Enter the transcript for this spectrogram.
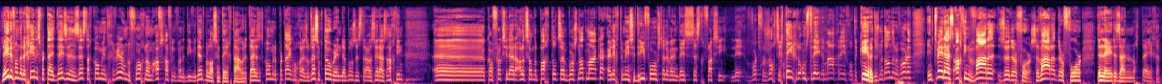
Leden van de regeringspartij D66 komen in het geweer om de voorgenomen afschaffing van de dividendbelasting tegen te houden. Tijdens het komende partijcongres op 6 oktober in Den Bosch, is trouwens 2018, eh, kan fractieleider Alexander Pach tot zijn borst nat maken. Er liggen tenminste drie voorstellen waarin D66-fractie wordt verzocht zich tegen de omstreden maatregel te keren. Dus met andere woorden, in 2018 waren ze ervoor. Ze waren ervoor, de leden zijn er nog tegen.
